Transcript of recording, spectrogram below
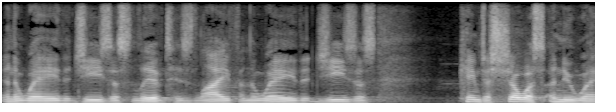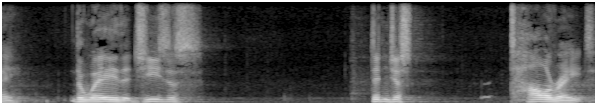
and the way that Jesus lived his life and the way that Jesus came to show us a new way. The way that Jesus didn't just tolerate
